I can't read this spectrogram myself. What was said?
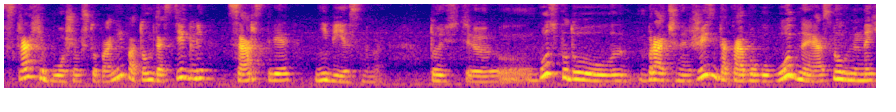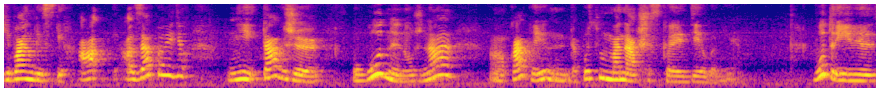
в страхе Божьем, чтобы они потом достигли Царствия Небесного. То есть Господу брачная жизнь, такая богоугодная, основанная на евангельских а, а заповедях, не так же угодна и нужна, как и, допустим, монашеское делание. Вот и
